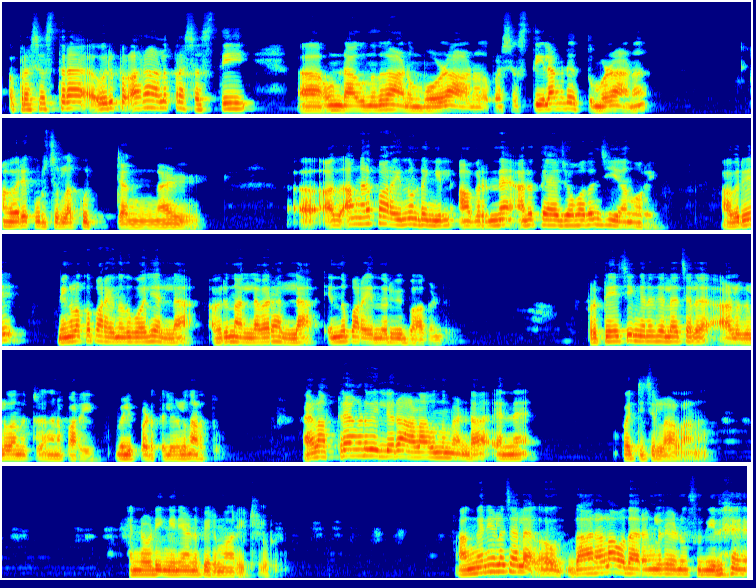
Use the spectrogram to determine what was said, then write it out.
പ്രശസ്ത ഒരു ഒരാൾ പ്രശസ്തി ഉണ്ടാകുന്നത് കാണുമ്പോഴാണ് പ്രശസ്തിയിൽ അങ്ങോട്ട് എത്തുമ്പോഴാണ് അവരെ കുറിച്ചുള്ള കുറ്റങ്ങൾ. അത് അങ്ങനെ പറയുന്നുണ്ടെങ്കിൽ അവരെ അത് തേജോവധം ചെയ്യാന്ന് പറയും. അവർ നിങ്ങളൊക്കെ പറയുന്നത് പോലെയല്ല അവർ നല്ലവരല്ല എന്ന് പറയുന്ന ഒരു വിഭാഗമുണ്ട്. പ്രത്യേകിച്ച് ഇങ്ങനെ ചില ചില ആളുകൾ വന്നിട്ട് അങ്ങനെ പറയും. വെളിപ്പെടുത്തലുകൾ നടത്തും. അയാൾ അത്ര അങ്ങോട്ട് വലിയൊരാളാവൊന്നും വേണ്ട. എന്നെ പറ്റിച്ചുള്ള ആളാണ്. എന്നോട് ഇങ്ങനെയാണ് പെരുമാറിയിട്ടുള്ളത്. അങ്ങനെയുള്ള ചില ധാരാളം അവതാരങ്ങൾ രേണു സുധീരെ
